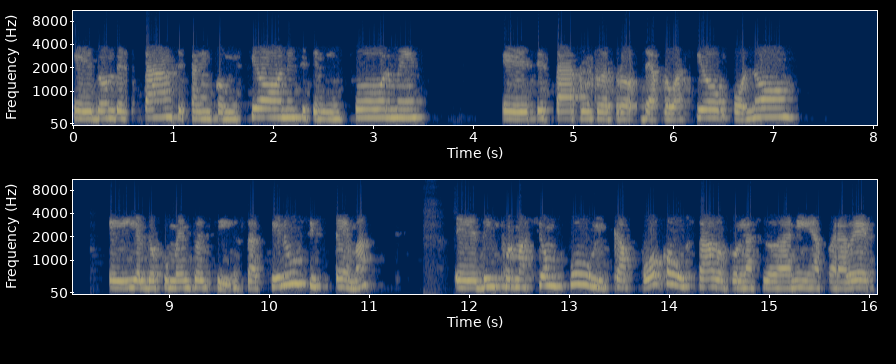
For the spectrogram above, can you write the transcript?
eh, dónde están, si están en comisiones, si tienen informes, eh, si está a punto de, aprobación o no, eh, y el documento en sí. O sea, tiene un sistema de información pública poco usado por la ciudadanía para ver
